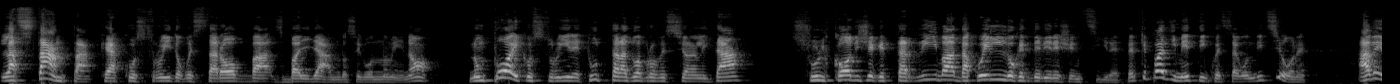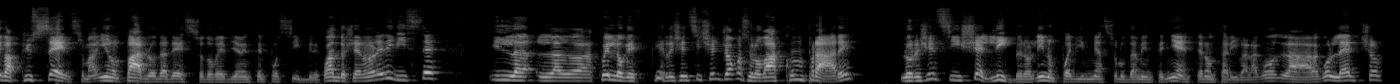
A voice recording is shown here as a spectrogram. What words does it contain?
la stampa che ha costruito questa roba sbagliando, secondo me, no? Non puoi costruire tutta la tua professionalità sul codice che ti arriva da quello che devi recensire. Perché poi ti metti in questa condizione. Aveva più senso, ma io non parlo da adesso, dove ovviamente è impossibile. Quando c'erano le riviste, il, la, la, quello che, che recensisce il gioco se lo va a comprare lo recensisce, è libero, lì non puoi dirmi assolutamente niente, non ti arriva la, la, collection.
